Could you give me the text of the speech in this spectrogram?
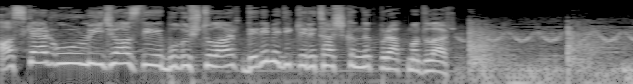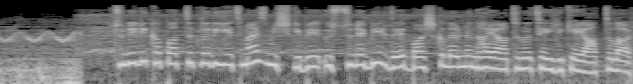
Asker uğurlayacağız diye buluştular, denemedikleri taşkınlık bırakmadılar. Tüneli kapattıkları yetmezmiş gibi üstüne bir de başkalarının hayatını tehlikeye attılar.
